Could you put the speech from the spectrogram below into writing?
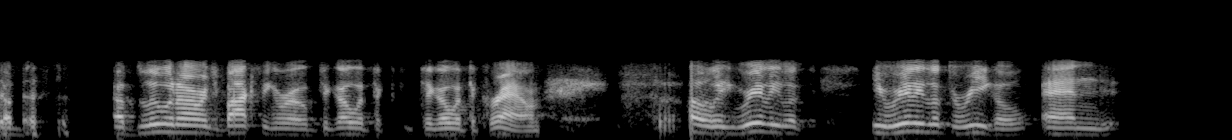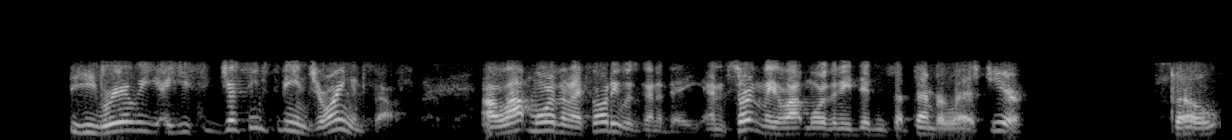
a, a blue and orange boxing robe to go with the to go with the crown. Oh, he really looked he really looked regal, and he really he just seems to be enjoying himself a lot more than I thought he was going to be, and certainly a lot more than he did in September last year. So,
